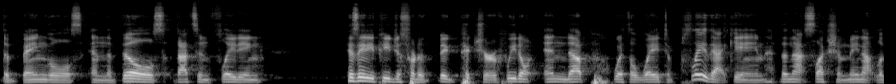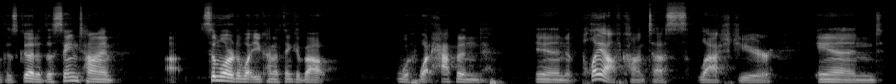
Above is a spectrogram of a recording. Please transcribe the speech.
the Bengals and the Bills. That's inflating his ADP, just sort of big picture. If we don't end up with a way to play that game, then that selection may not look as good. At the same time, uh, similar to what you kind of think about with what happened in playoff contests last year and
